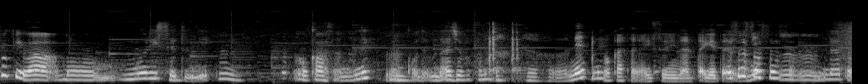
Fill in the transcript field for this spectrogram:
時はもう無理せずにうんお母さんがね、うん。こうでも大丈夫かな。あなるほどね。ね。お母さんが椅子になってあげたりね。そうそうそうそう、だと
